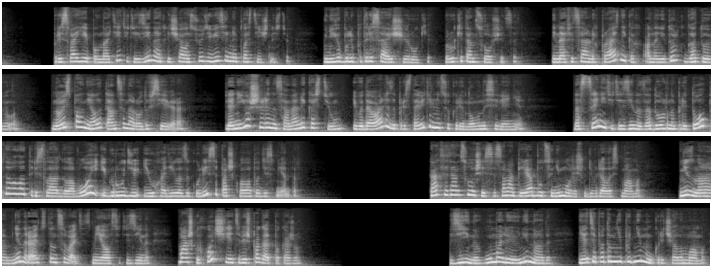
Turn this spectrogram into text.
При своей полноте тетя Зина отличалась удивительной пластичностью. У нее были потрясающие руки, руки танцовщицы. И на официальных праздниках она не только готовила, но исполняла танцы народов Севера – для нее шили национальный костюм и выдавали за представительницу коренного населения. На сцене тетя Зина задорно притоптывала, трясла головой и грудью и уходила за кулисы под шквал аплодисментов. «Как ты танцуешь, если сама переобуться не можешь?» – удивлялась мама. «Не знаю, мне нравится танцевать», – смеялась тетя Зина. «Машка, хочешь, я тебе шпагат покажу?» «Зина, умоляю, не надо. Я тебя потом не подниму», – кричала мама.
